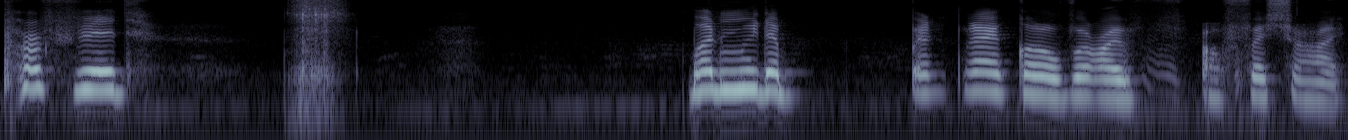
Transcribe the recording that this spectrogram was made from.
Perfect. But me the backpack over our, our fish eye.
